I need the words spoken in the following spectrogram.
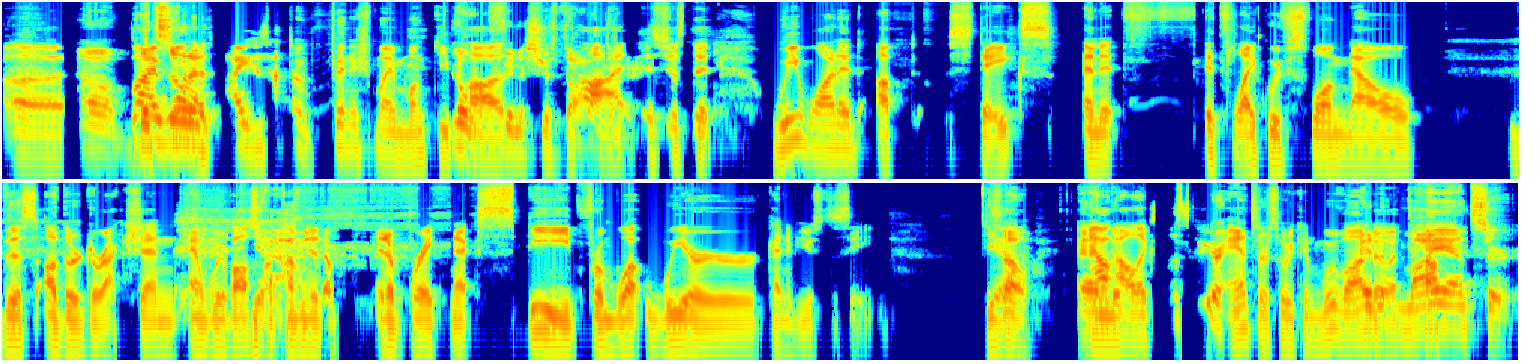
Uh, Um, but I so, want to. I just have to finish my monkey no, paw finish your thought. thought. It's just that we wanted up stakes, and it it's like we've swung now this other direction, and we've also Yeah. coming at a at a breakneck speed from what we're kind of used to seeing. Yeah. So and, now, Alex, let's do your answer so we can move on to a my answer,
